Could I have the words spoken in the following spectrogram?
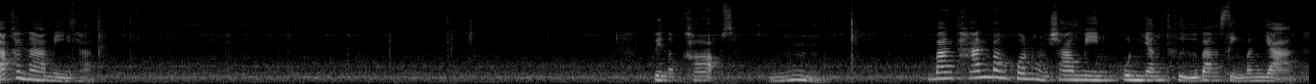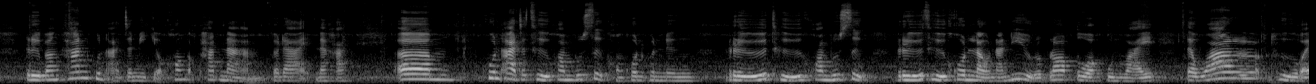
ลัคนามีนค่ะ Queen of Cups อืม บางท่านบางคนของชาวมีนคุณยังถือบางสิ่งบางอย่าง หรือบางท่านคุณอาจจะมีเกี่ยวข้องกับธาตุน้ำก็ได้นะคะคุณอาจจะถือความรู้สึกของคนคนหนึ่งหรือถือความรู้สึก หรือถือคนเหล่านั้นที่อยู่รอบๆตัวคุณไว้ แต่ว่าถือไว้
